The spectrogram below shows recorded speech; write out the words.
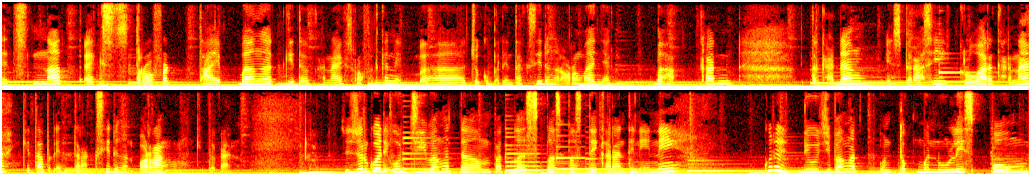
it's not extrovert type banget gitu. Karena extrovert kan uh, cukup berinteraksi dengan orang banyak. Bahkan terkadang inspirasi keluar karena kita berinteraksi dengan orang gitu kan. Jujur gue diuji banget dalam 14 plus plus day karantin ini gue udah diuji banget untuk menulis poem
